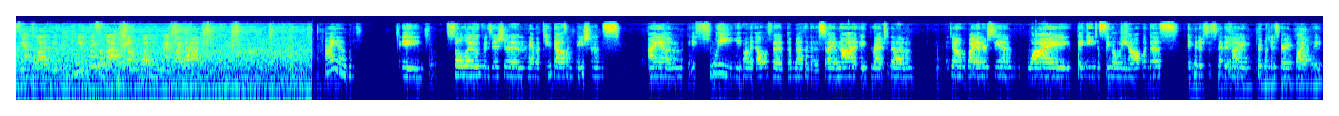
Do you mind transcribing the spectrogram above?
example out of you. Can you please elaborate on what you meant by that? I am a solo physician. I have a few thousand patients. I am a flea on the elephant of Methodists. I am not a threat to them. I don't quite understand why they need to single me out with this. They could have suspended my privileges very quietly.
